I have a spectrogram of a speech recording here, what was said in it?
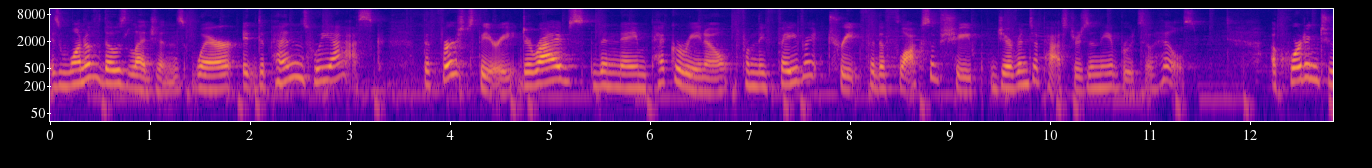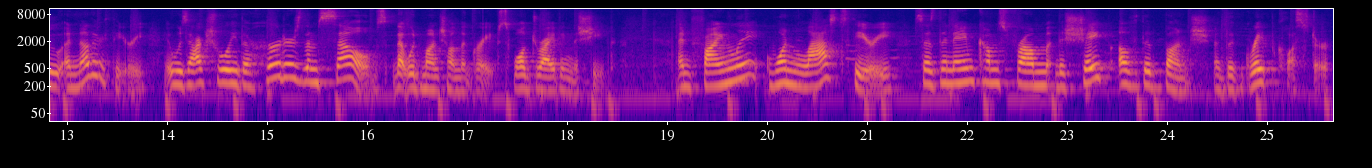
is one of those legends where it depends who you ask. The first theory derives the name pecorino from the favorite treat for the flocks of sheep driven to pastures in the Abruzzo hills. According to another theory, it was actually the herders themselves that would munch on the grapes while driving the sheep. And finally, one last theory says the name comes from the shape of the bunch, of the grape cluster,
